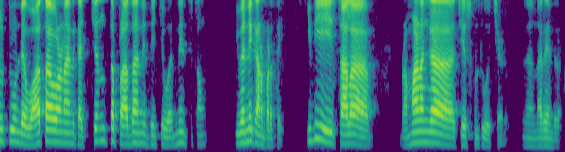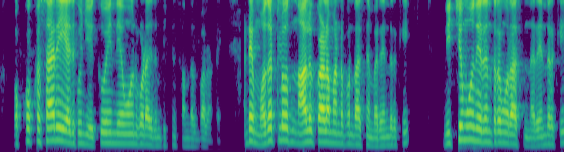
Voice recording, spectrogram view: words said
చుట్టూ ఉండే వాతావరణానికి అత్యంత ప్రాధాన్యత ఇచ్చి వర్ణించటం ఇవన్నీ కనపడతాయి. ఇది చాలా బ్రహ్మాండంగా చేసుకుంటూ వచ్చాడు నరేంద్ర. ఒక్కొక్కసారి అది కొంచెం ఎక్కువైందేమో అని కూడా అనిపించిన సందర్భాలు ఉంటాయి. అంటే మొదట్లో నాలుగు కాళ్ళ మండపం రాసిన నరేంద్రకి నిత్యము నిరంతరము రాసిన నరేంద్రకి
